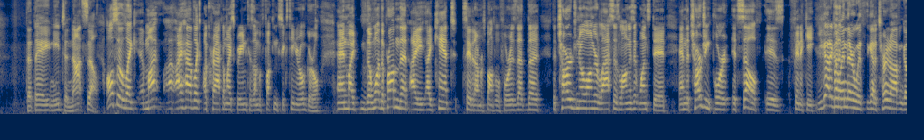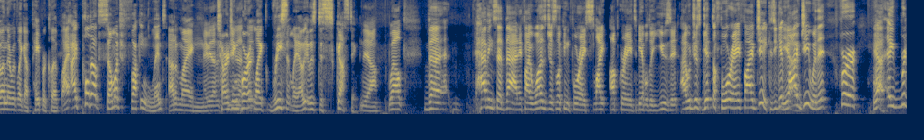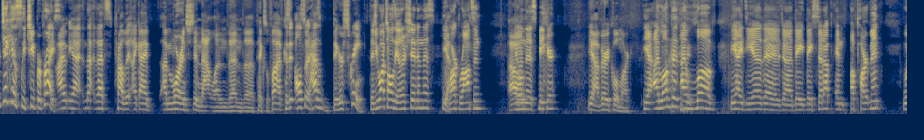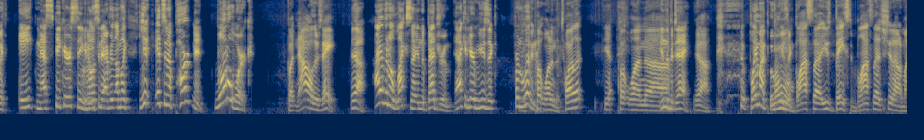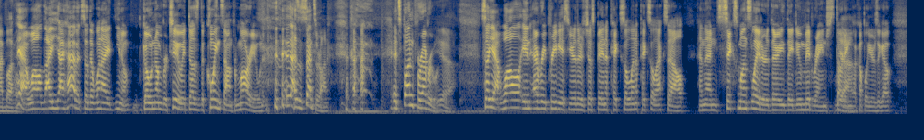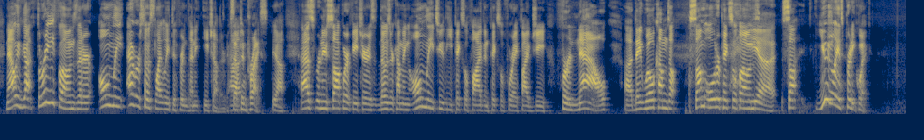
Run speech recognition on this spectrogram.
that they need to not sell. Also, like my, I have like a crack on my screen because I'm a fucking 16 year old girl, and my the one the problem that I, I can't say that I'm responsible for is that the the charge no longer lasts as long as it once did, and the charging port itself is finicky. You got to go in there with, you got to turn it off and go in there with like a paper clip. I, I pulled out so much fucking lint out of my mm, maybe that's- charging port it. like recently. It was disgusting. Yeah. Well, the having said that, if I was just looking for a slight upgrade to be able to use it, I would just get the 4A 5G because you get Yeah. 5G with it for Yeah. a, a ridiculously cheaper price. I, yeah, that, that's probably like I I'm more interested in that one than the Pixel 5 because it also it has a bigger screen. Did you watch all the other shit in this? Yeah. Mark Ronson Oh. doing the speaker. Yeah, very cool, Mark. Yeah, I love that. I love the idea that uh, they they set up an apartment with eight Nest speakers so you can Mm-hmm. listen to everything. I'm like, it's an apartment. One'll work. But now there's eight. Yeah, I have an Alexa in the bedroom, and I can hear music from the living room. Put one in the toilet. Yeah, Put one uh, in the bidet. Yeah. Play my poop Boom. music. Blast that. Use bass to blast that shit out of my butthole. Yeah, well, I, I have it so that when I, you know, go number two, it does the coin sound from Mario when it, it has a sensor on it. it's fun for everyone. Yeah. So yeah, while in every previous year there's just been a Pixel and a Pixel XL, and then six months later they they do mid range, starting Yeah. a couple years ago. Now we've got three phones that are only ever so slightly different than each other. Except Uh, in price. yeah. As for new software features, those are coming only to the Pixel 5 and Pixel 4a 5G for now. Uh, they will come to some older Pixel phones. Yeah. So, usually it's pretty quick.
